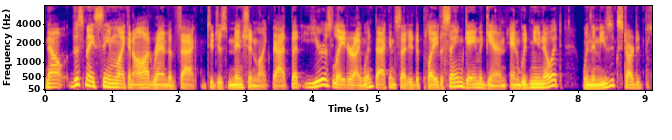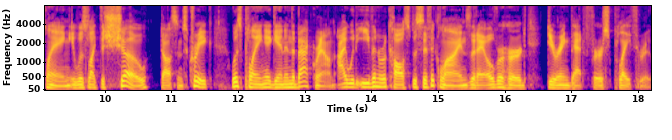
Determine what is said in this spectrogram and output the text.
Now, this may seem like an odd random fact to just mention like that, but years later I went back and decided to play the same game again, and wouldn't you know it? When the music started playing, it was like the show, Dawson's Creek, was playing again in the background. I would even recall specific lines that I overheard during that first playthrough.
